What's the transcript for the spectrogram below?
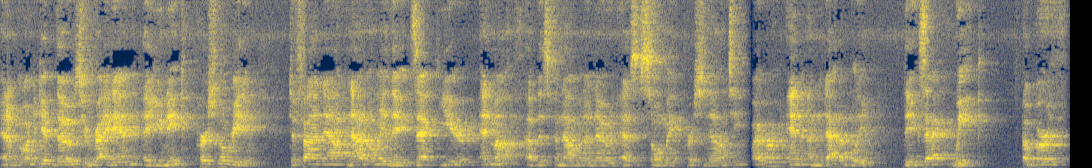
and I'm going to give those who write in a unique personal reading to find out not only the exact year and month of this phenomenon known as the soulmate personality, however, and undoubtedly, the exact week of birth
